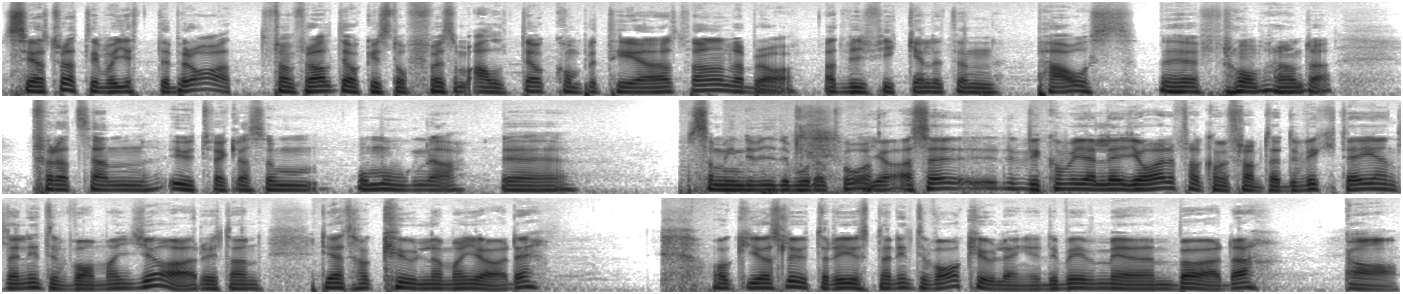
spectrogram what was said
Så jag tror att det var jättebra att framförallt jag och Kristoffer som alltid har kompletterat varandra bra, att vi fick en liten paus eh, från varandra för att sen utvecklas och, och mogna eh, som individer båda två. Ja, alltså, vi kommer, jag har i alla fall kommit fram till att det viktiga är egentligen inte vad man gör, utan det är att ha kul när man gör det. Och jag slutade just när det inte var kul längre. Det blev mer en börda. Ja.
